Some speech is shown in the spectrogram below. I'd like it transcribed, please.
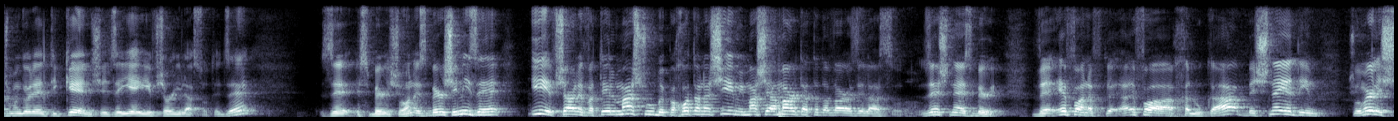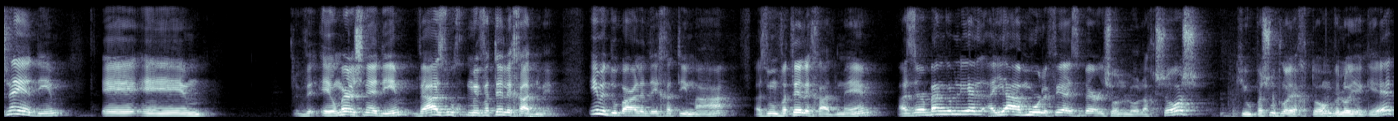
שמעון גמליאל תיקן שזה יהיה אי אפשרי לעשות את זה. זה הסבר ראשון, הסבר שני זה אי אפשר לבטל משהו בפחות אנשים ממה שאמרת את הדבר הזה לעשות. זה שני הסברים. ואיפה הנפק... החלוקה? בשני עדים. כשהוא אומר לשני עדים אה, אה, אומר לשני עדים, ואז הוא מבטל אחד מהם. אם מדובר על ידי חתימה, אז הוא מבטל אחד מהם, אז רבן גמליאל היה אמור לפי ההסבר הראשון לא לחשוש, כי הוא פשוט לא יחתום ולא יגט,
